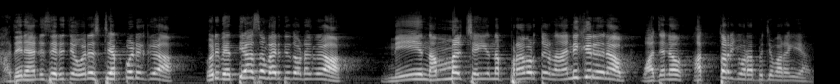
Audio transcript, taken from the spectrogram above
അതിനനുസരിച്ച് ഒരു സ്റ്റെപ്പ് എടുക്കുക. ഒരു വ്യത്യാസം വരുത്തി തുടങ്ങുക. നീ നമ്മൾ ചെയ്യുന്ന പ്രവൃത്തികൾ അനുഗ്രഹനാവും വചനം അത്രയ്ക്ക് ഉറപ്പിച്ച് പറയുകയാണ്.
